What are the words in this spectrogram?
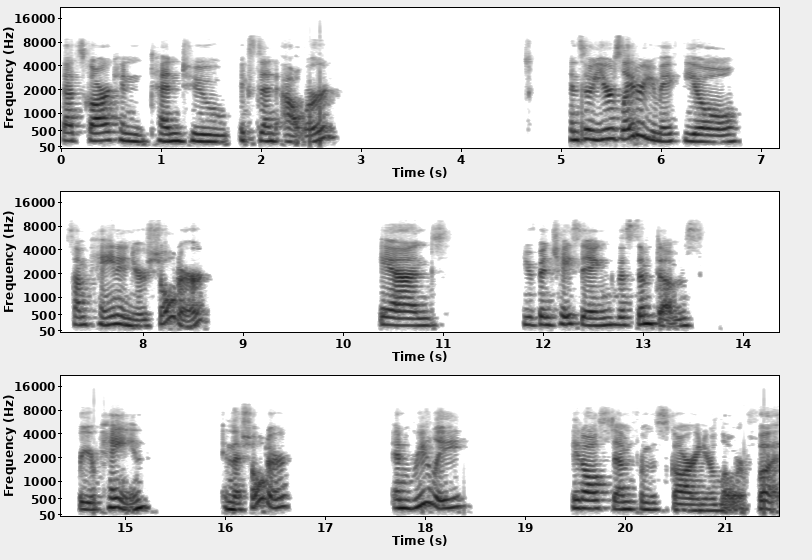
that scar can tend to extend outward. And so years later, you may feel some pain in your shoulder. And you've been chasing the symptoms for your pain in the shoulder. And really, it all stemmed from the scar in your lower foot.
